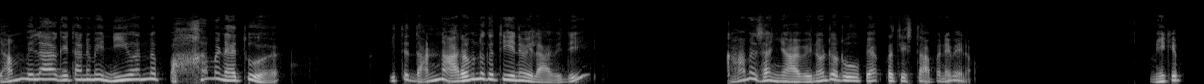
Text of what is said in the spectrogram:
යම් වෙලාවක හිතන්න මේ නීවරණ පහම නැතුව හිත දන්න අරමුණක තියෙන වෙලාවේදී කාම සංඥා වෙනකොට රූපයක් ප්‍රතිස්ථාපනය වෙනවා. මේකේ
